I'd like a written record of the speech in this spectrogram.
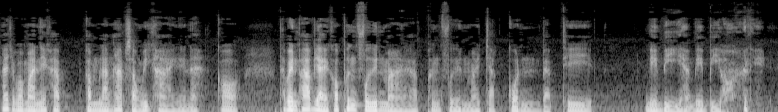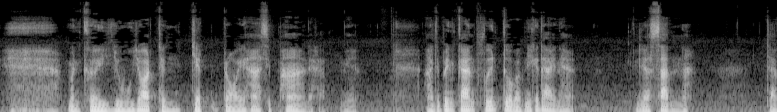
น่าจะประมาณนี้ครับกำลังห้าสองวิกหายเนี่ยนะ ก็ถ้าเป็นภาพใหญ่ก็เพิ่งฟื้นมานะครับ เพิ่งฟื้นมาจากก้นแบบที่เบบีฮะเบบีมันเคยอยู่ยอดถึง 755 นะครับ อาจจะเป็นการฟื้นตัวแบบนี้ก็ได้นะฮะระยะสั้นนะ จาก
